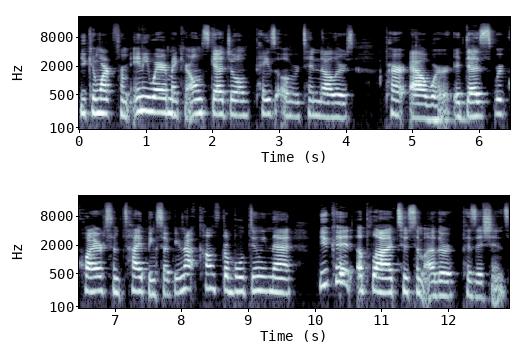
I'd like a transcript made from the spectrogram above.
You can work from anywhere, make your own schedule, pays over $10 per hour. It does require some typing, so if you're not comfortable doing that, you could apply to some other positions.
